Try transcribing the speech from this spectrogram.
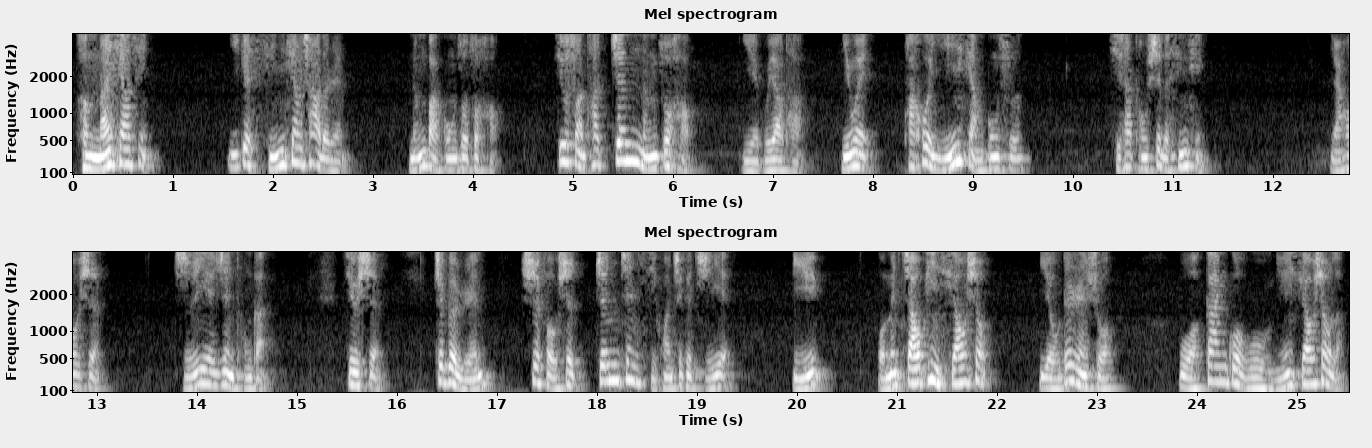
很难相信一个形象差的人能把工作做好，就算他真能做好，也不要他，因为。它会影响公司其他同事的心情。然后是职业认同感，就是这个人是否是真正喜欢这个职业。比如我们招聘销售，有的人说我干过五年销售了，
